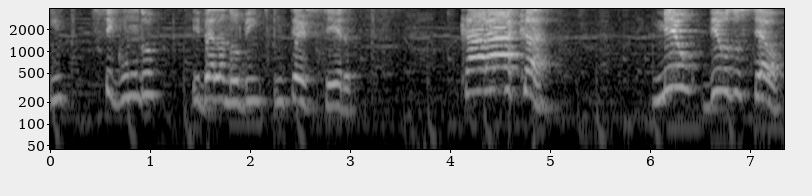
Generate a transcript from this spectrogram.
em segundo e Bela Nubin em terceiro. Caraca! Meu Deus do céu!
